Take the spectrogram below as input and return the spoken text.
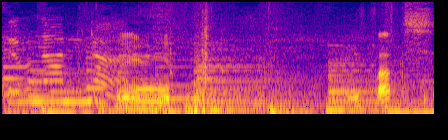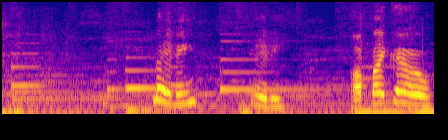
Seven ninety nine. Yeah. Eight bucks. Maybe. Maybe. Off I go.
